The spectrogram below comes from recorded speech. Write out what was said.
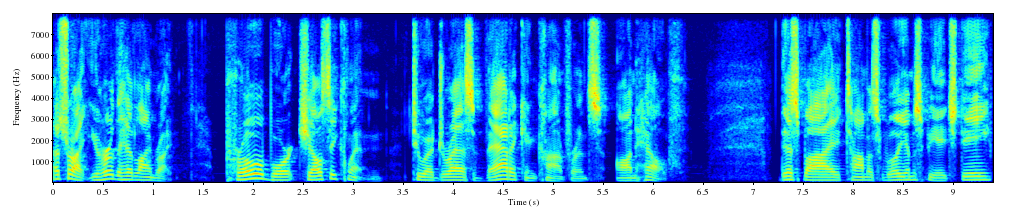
That's right, you heard the headline right. Pro abort Chelsea Clinton to address Vatican Conference on Health. This by Thomas Williams, PhD,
